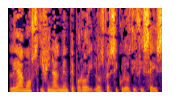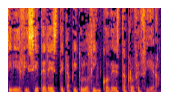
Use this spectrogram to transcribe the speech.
Leamos y finalmente por hoy los versículos 16 y 17 de este capítulo 5 de esta profecía.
